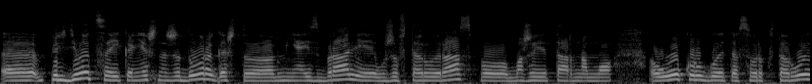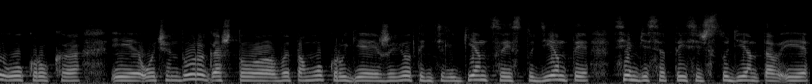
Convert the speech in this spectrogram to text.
э, придется. И, конечно же, дорого, что меня избрали уже второй раз по мажоритарному округу. Это 42-й округ. э, И очень дорого, что в этом округе живет интеллигенция и студенты, 70 тысяч студентов. И,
